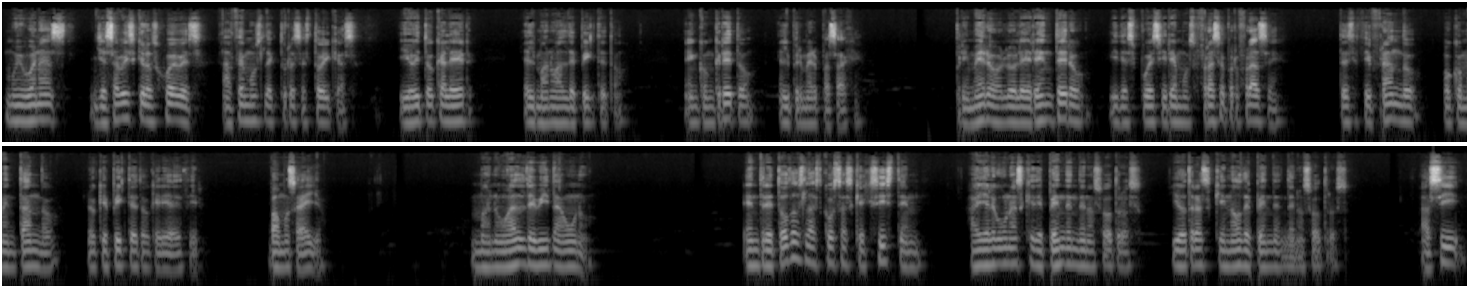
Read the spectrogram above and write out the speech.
Muy buenas, ya sabéis que los jueves hacemos lecturas estoicas y hoy toca leer el manual de Pícteto, en concreto el primer pasaje. Primero lo leeré entero y después iremos frase por frase, descifrando o comentando lo que Pícteto quería decir. Vamos a ello. Manual de vida 1. Entre todas las cosas que existen, hay algunas que dependen de nosotros y otras que no dependen de nosotros. Así,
